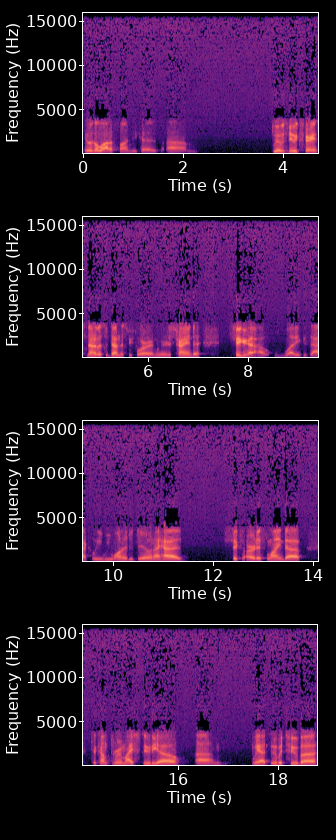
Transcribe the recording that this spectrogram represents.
it was a lot of fun because um, it was new experience. None of us had done this before, and we were just trying to figure out what exactly we wanted to do. And I had six artists lined up to come through my studio. Um, we had Ubatuba,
